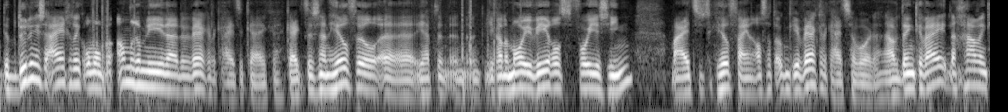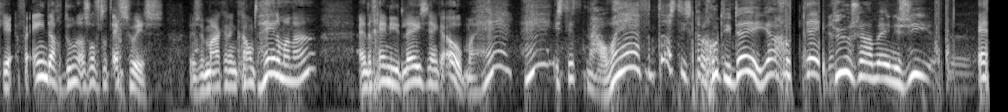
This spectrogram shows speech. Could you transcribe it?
De bedoeling is eigenlijk om op een andere manier naar de werkelijkheid te kijken. Kijk, er zijn heel veel... eh, je, hebt een, een, je kan een mooie wereld voor je zien... maar het is natuurlijk heel fijn als dat ook een keer werkelijkheid zou worden. Nou, denken wij, dan gaan we een keer voor één dag doen alsof dat echt zo is. Dus we maken een krant helemaal na... en degene die het leest denken, oh, maar hè? hè? Is dit nou, hè? Fantastisch. Een goed idee, ja. Goed idee. Duurzame energie. En,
